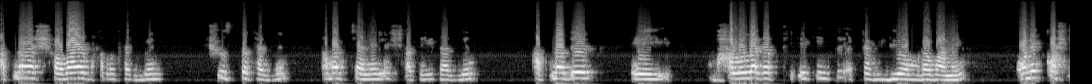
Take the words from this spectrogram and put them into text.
আপনারা সবাই ভালো থাকবেন, সুস্থ থাকবেন, আমার চ্যানেলের সাথেই থাকবেন। আপনাদের এই ভালো লাগার থেকে কিন্তু একটা ভিডিও আমরা বানাই। অনেক কষ্ট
